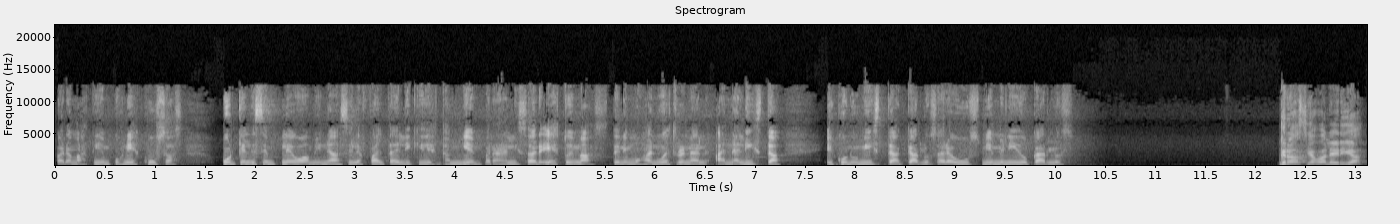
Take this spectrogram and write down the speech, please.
para más tiempos ni excusas, porque el desempleo amenaza y la falta de liquidez también. Para analizar esto y más, tenemos a nuestro analista, economista, Carlos Araúz. Bienvenido, Carlos. Gracias, Valeria.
